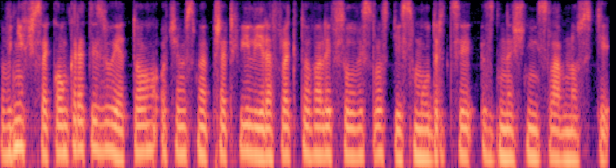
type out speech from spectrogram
v nich se konkretizuje to, o čem jsme před chvílí reflektovali v souvislosti s mudrci z dnešní slavnosti.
